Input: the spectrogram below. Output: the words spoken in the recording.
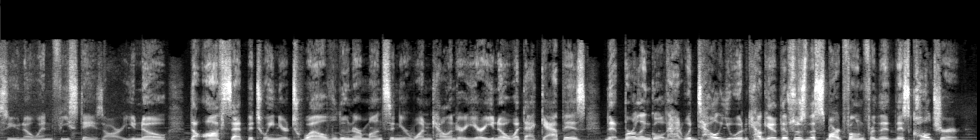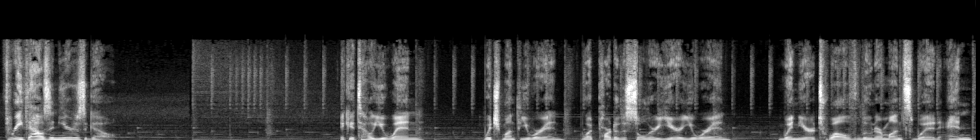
so you know when feast days are. You know the offset between your 12 lunar months and your one calendar year. You know what that gap is. The Berlin Gold Hat would tell you, would calculate this was the smartphone for the, this culture 3,000 years ago. It could tell you when, which month you were in, what part of the solar year you were in, when your 12 lunar months would end,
